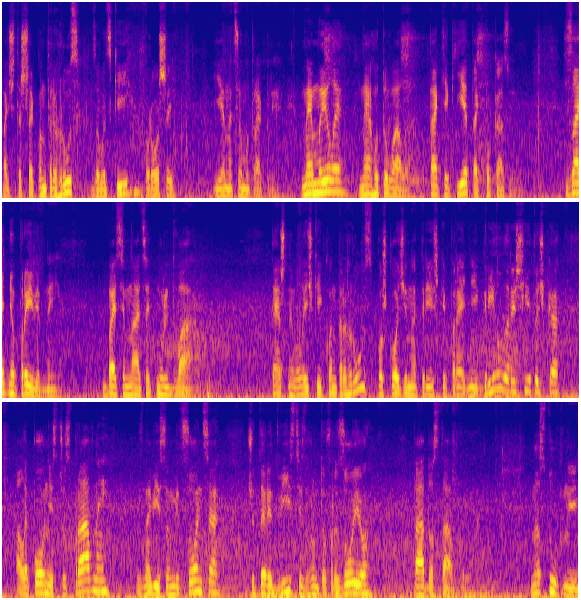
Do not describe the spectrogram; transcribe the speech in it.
Бачите, ще контргруз заводський, хороший є на цьому тракторі. Не мили, не готували. Так як є, так показуємо. Задньопривідний B1702. Теж невеличкий контргруз, пошкоджена трішки передній гріл, решіточка, але повністю справний, з навісом від сонця, 4200 з ґрунтофрезою та доставкою. Наступний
